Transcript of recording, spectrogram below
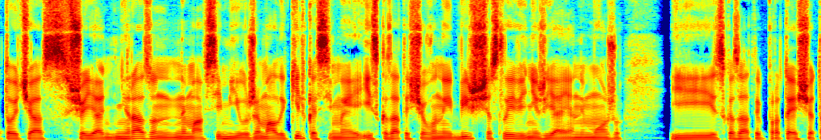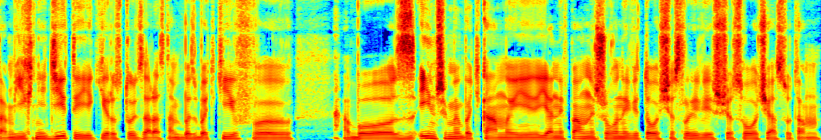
той час, що я ні разу не мав сім'ї, вже мали кілька сімей, і сказати, що вони більш щасливі, ніж я, я не можу. І сказати про те, що там їхні діти, які ростуть зараз там без батьків е, або з іншими батьками, і я не впевнений, що вони від того щасливі, що свого часу там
